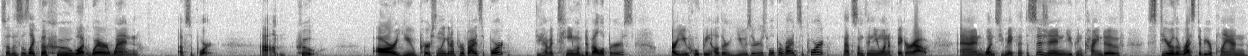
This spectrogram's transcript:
So this is like the who, what, where, when of support. Um, who? Are you personally going to provide support? Do you have a team of developers? Are you hoping other users will provide support? That's something you want to figure out. And once you make that decision, you can kind of steer the rest of your plan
